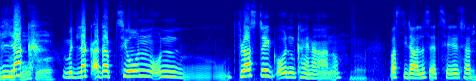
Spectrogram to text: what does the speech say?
so Lack. Motor. Mit Lackadaptionen und Plastik und keine Ahnung, Ja. was die da alles erzählt hat.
